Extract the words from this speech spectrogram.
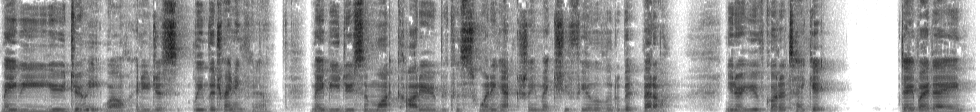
Maybe you do eat well and you just leave the training for now. Maybe you do some light cardio because sweating actually makes you feel a little bit better. You know, you've got to take it day by day,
